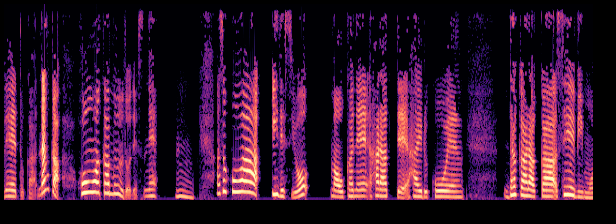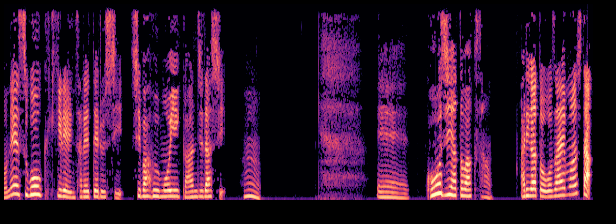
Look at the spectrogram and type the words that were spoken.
連れとか、なんか、ほんわかムードですね。うん。あそこはいいですよ。まあ、お金払って入る公園。だからか、整備もね、すごく綺麗にされてるし、芝生もいい感じだし。うん。えー、コージーアトワクさん、ありがとうございました。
